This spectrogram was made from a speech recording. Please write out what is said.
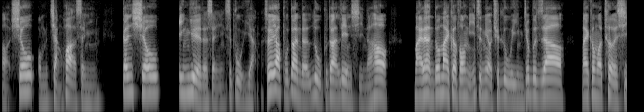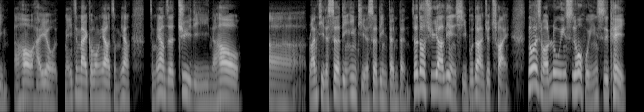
啊，修我们讲话的声音，跟修音乐的声音是不一样的，所以要不断的录，不断练习，然后。买了很多麦克风，你一直没有去录音，你就不知道麦克风的特性，然后还有每一只麦克风要怎么样、怎么样子的距离，然后呃，软体的设定、硬体的设定等等，这都需要练习，不断的去 try。那为什么录音师或混音师可以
